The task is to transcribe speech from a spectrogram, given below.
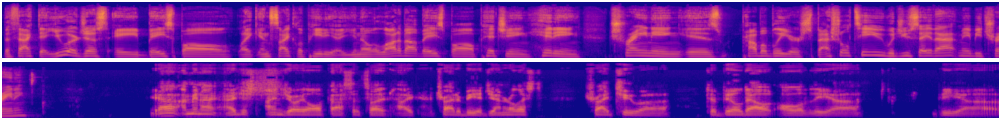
the fact that you are just a baseball like encyclopedia. You know a lot about baseball, pitching, hitting, training is probably your specialty. Would you say that? Maybe training? Yeah, I mean, I, I just I enjoy all facets. I, I, try to be a generalist. Try to uh, to build out all of the uh, the uh,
